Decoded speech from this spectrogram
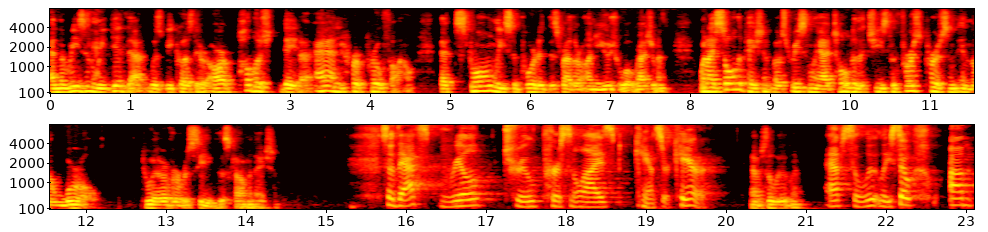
And the reason we did that was because there are published data and her profile that strongly supported this rather unusual regimen. When I saw the patient most recently, I told her that she's the first person in the world to have ever received this combination. So that's real, true, personalized cancer care. Absolutely. Absolutely. So, um,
